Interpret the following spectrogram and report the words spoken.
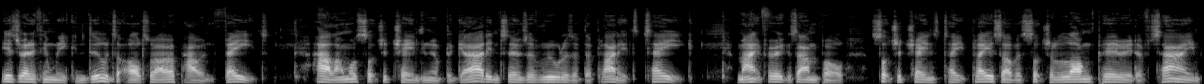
is there anything we can do to alter our apparent fate? How long will such a changing of the guard in terms of rulers of the planet take? Might, for example, such a change take place over such a long period of time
